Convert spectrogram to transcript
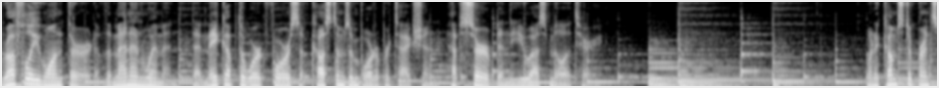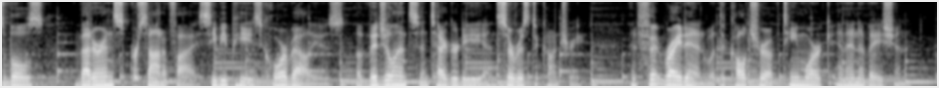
Roughly one third of the men and women that make up the workforce of Customs and Border Protection have served in the U.S. military. When it comes to principles, veterans personify CBP's core values of vigilance, integrity, and service to country, and fit right in with the culture of teamwork and innovation.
